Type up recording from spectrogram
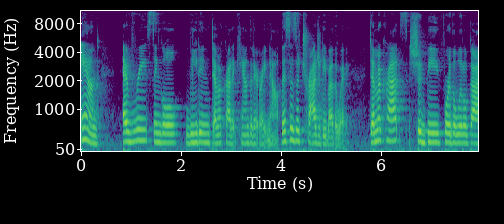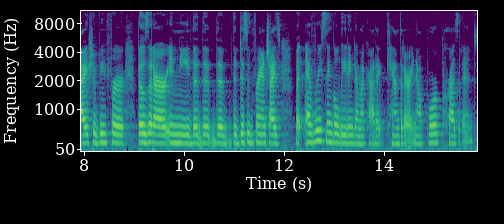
and every single leading Democratic candidate right now. This is a tragedy, by the way. Democrats should be for the little guy, should be for those that are in need, the, the, the, the, disenfranchised. But every single leading Democratic candidate right now for president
